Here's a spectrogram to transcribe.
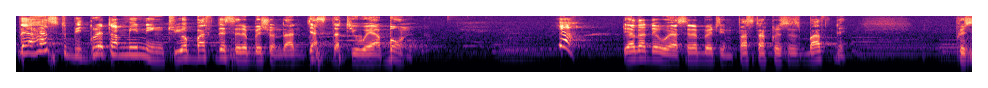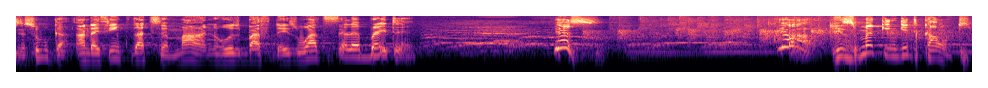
There has to be greater meaning to your birthday celebration than just that you were born. Yeah. The other day we were celebrating Pastor Chris's birthday. Chris Subuga. And I think that's a man whose birthday is worth celebrating. Yes. Yeah. He's making it count.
